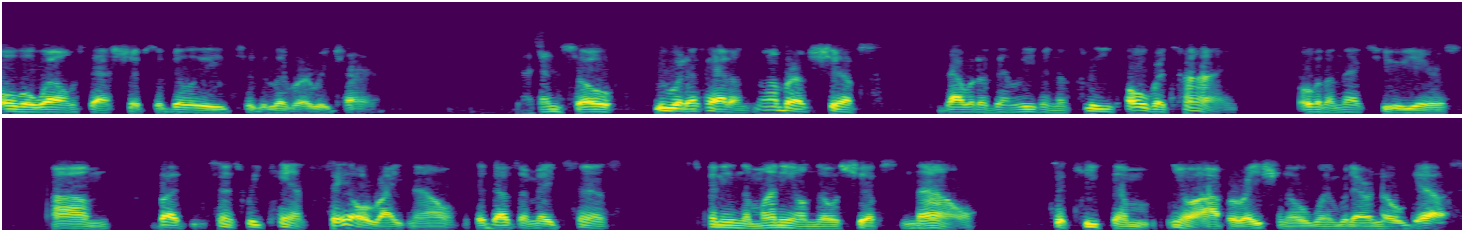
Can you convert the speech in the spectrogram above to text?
overwhelms that ship's ability to deliver a return. Gotcha. And so we would have had a number of ships that would have been leaving the fleet over time, over the next few years. Um, but since we can't sail right now, it doesn't make sense spending the money on those ships now to keep them, you know, operational when there are no guests,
